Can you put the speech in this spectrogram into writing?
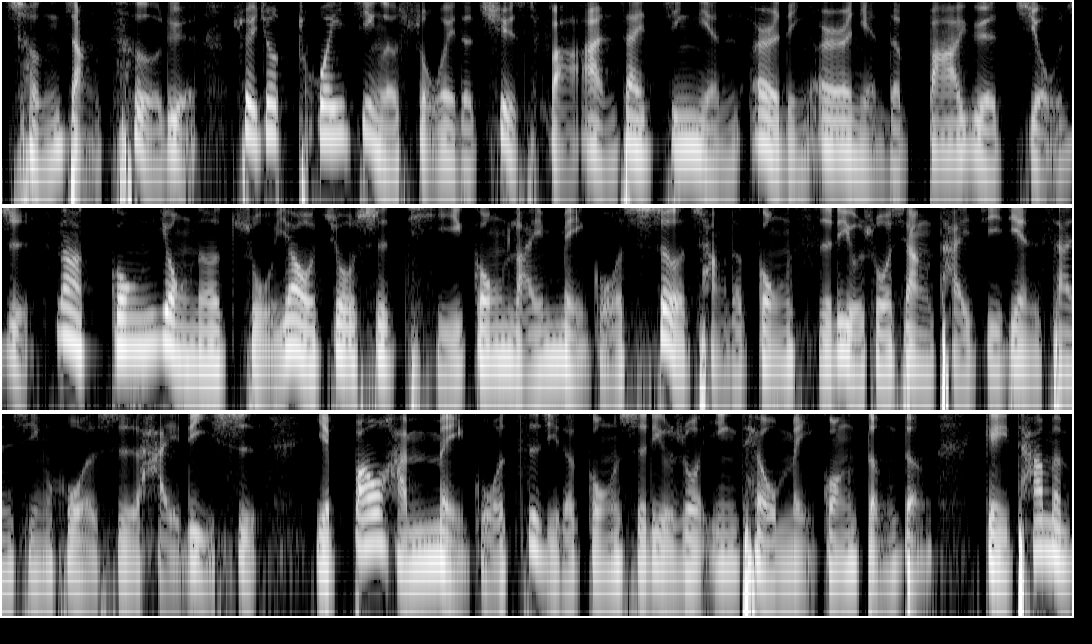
成长策略，所以就推进了所谓的 Chips 法案，在今年二零二二年的八月九日。那功用呢，主要就是提供来美国设厂的公司，例如说像台积电、三星或者是海力士，也包含美国自己的公司，例如说 Intel、美光等等，给他们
